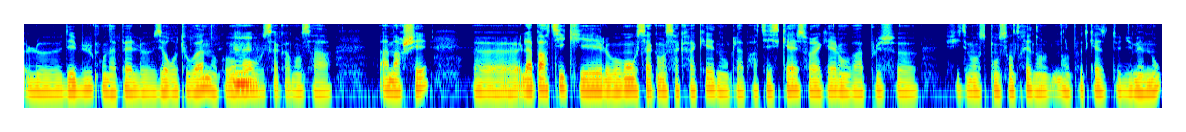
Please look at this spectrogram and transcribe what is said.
Le début qu'on appelle 0 to 1, donc au moment mhm. où ça commence à, à marcher. Euh, la partie qui est le moment où ça commence à craquer, donc la partie scale sur laquelle on va plus euh, se concentrer dans, le podcast du même nom.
